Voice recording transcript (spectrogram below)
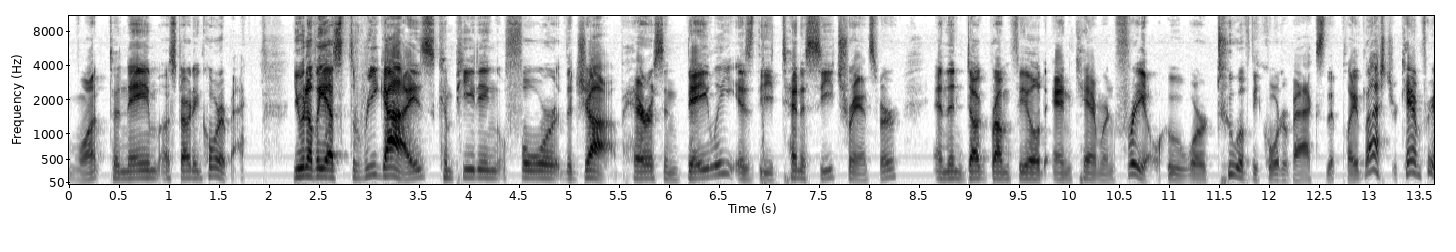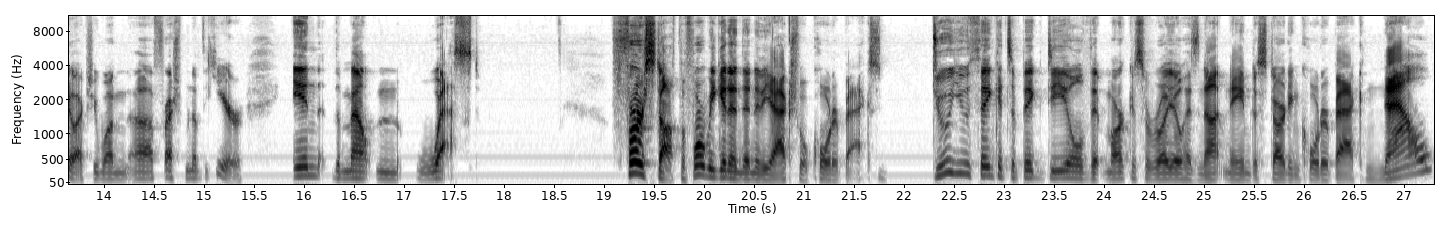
want to name a starting quarterback. UNLV has three guys competing for the job. Harrison Bailey is the Tennessee transfer, and then Doug Brumfield and Cameron Friel, who were two of the quarterbacks that played last year. Cam Friel actually won uh, Freshman of the Year in the Mountain West. First off, before we get into the actual quarterbacks, do you think it's a big deal that Marcus Arroyo has not named a starting quarterback now?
